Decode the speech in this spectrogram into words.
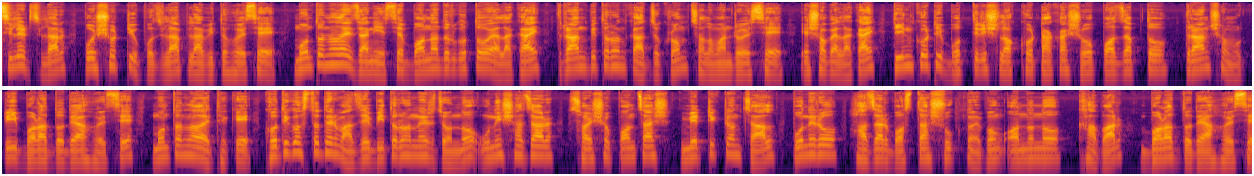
সিলেট জেলার পঁয়ষট্টি উপজেলা প্লাবিত হয়েছে। মন্ত্রণালয় জানিয়েছে বন্যা দুর্গত এলাকায় ত্রাণ বিতরণ কার্যক্রম চলমান রয়েছে। এসব এলাকায় তিন কোটি বত্রিশ লক্ষ টাকা সহ পর্যাপ্ত ত্রাণ সামগ্রী বরাদ্দ দেওয়া হয়েছে। মন্ত্রণালয় থেকে ক্ষতিগ্রস্তদের মাঝে বিতরণের জন্য উনিশ হাজার ছয়শো পঞ্চাশ মেট্রিক টন চাল, পনেরো হাজার বস্তা শুকনো এবং অন্যান্য খাবার বরাদ্দ দেওয়া হয়েছে।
